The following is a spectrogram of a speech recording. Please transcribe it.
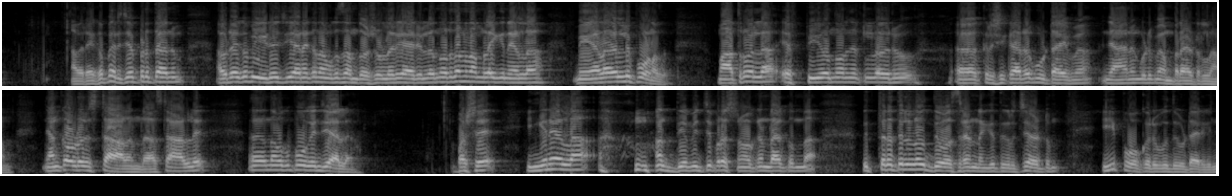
അവരെയൊക്കെ പരിചയപ്പെടുത്താനും അവരെയൊക്കെ വീഡിയോ ചെയ്യാനൊക്കെ നമുക്ക് സന്തോഷമുള്ളൊരു കാര്യമില്ല എന്ന് പറഞ്ഞാണ് നമ്മളിങ്ങനെയുള്ള മേളകളിൽ പോണത്. മാത്രമല്ല എഫ് പി ഒ എന്ന് പറഞ്ഞിട്ടുള്ള ഒരു കൃഷിക്കാരുടെ കൂട്ടായ്മ ഞാനും കൂടി മെമ്പറായിട്ടുള്ളതാണ് ഞങ്ങൾക്ക് അവിടെ ഒരു സ്റ്റാളുണ്ട്. ആ സ്റ്റാളിൽ നമുക്ക് പോവുകയും ചെയ്യാമല്ലോ പക്ഷേ ഇങ്ങനെയുള്ള മദ്യപിച്ച് പ്രശ്നമൊക്കെ ഉണ്ടാക്കുന്ന ഇത്തരത്തിലുള്ള ഉദ്യോഗസ്ഥരുണ്ടെങ്കിൽ തീർച്ചയായിട്ടും ഈ പോക്കൊരു ബുദ്ധിമുട്ടായിരിക്കും.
